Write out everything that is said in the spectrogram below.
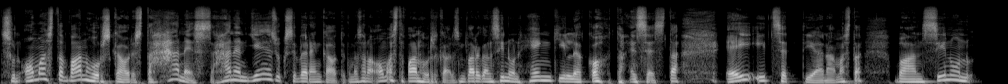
sun omasta vanhurskaudesta hänessä, hänen Jeesuksen veren kautta, kun mä sanon omasta vanhurskaudesta, mä tarkoitan sinun henkilökohtaisesta, ei itse tienaamasta, vaan sinun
